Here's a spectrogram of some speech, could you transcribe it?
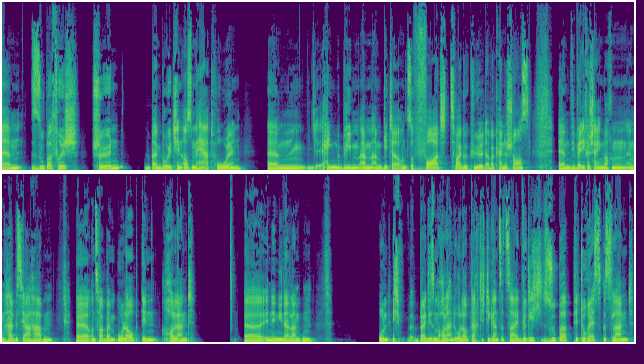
Ähm, super frisch, schön beim Brötchen aus dem Herd holen ähm, hängen geblieben am, am Gitter und sofort zwar gekühlt, aber keine Chance. Ähm, die werde ich wahrscheinlich noch ein, ein halbes Jahr haben. Äh, und zwar beim Urlaub in Holland, äh, in den Niederlanden. Und ich bei diesem Holland-Urlaub dachte ich die ganze Zeit, wirklich super pittoreskes Land,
